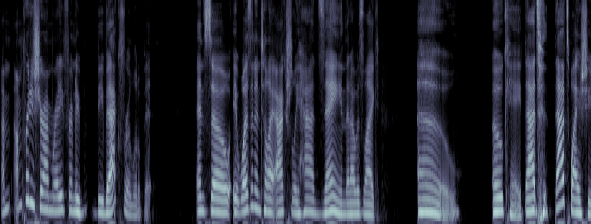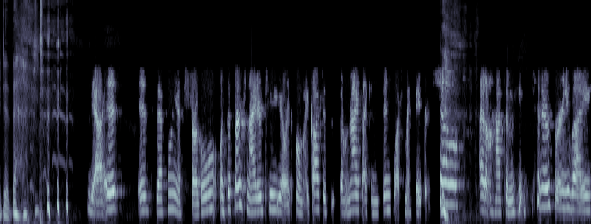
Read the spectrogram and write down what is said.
I'm I'm pretty sure I'm ready for him to be back for a little bit. And so it wasn't until I actually had Zane that I was like, oh, okay, that's that's why she did that. yeah, it's it's definitely a struggle. Like the first night or two, you're like, oh my gosh, this is so nice. I can binge watch my favorite show. I don't have to make dinner for anybody.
